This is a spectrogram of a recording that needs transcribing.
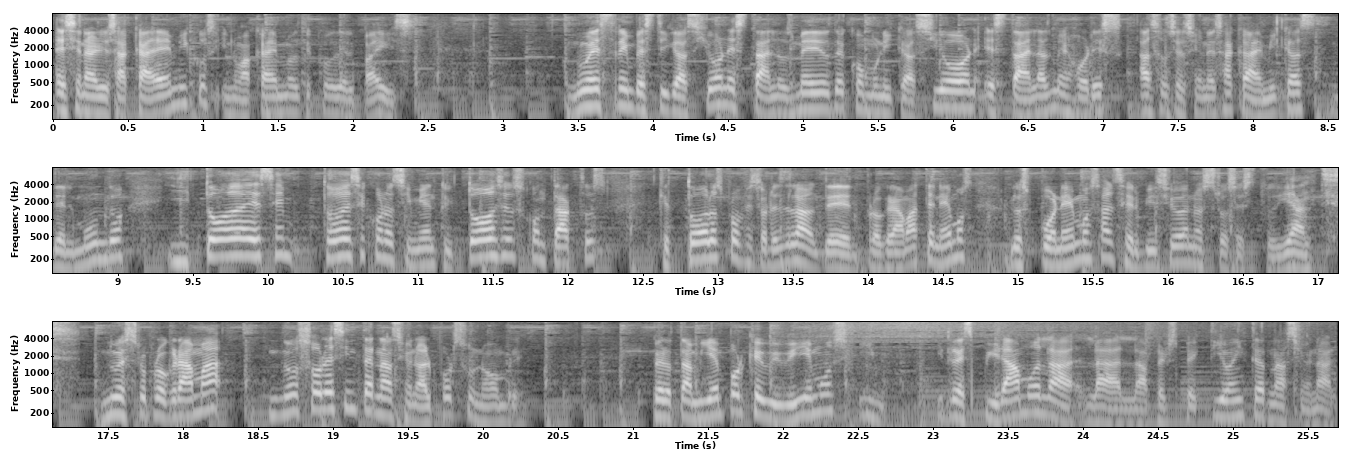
escenarios académicos y no académicos del país. Nuestra investigación está en los medios de comunicación, está en las mejores asociaciones académicas del mundo y todo ese, todo ese conocimiento y todos esos contactos que todos los profesores del programa tenemos, los ponemos al servicio de nuestros estudiantes. Nuestro programa no solo es internacional por su nombre, pero también porque vivimos y, respiramos la, la perspectiva internacional.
